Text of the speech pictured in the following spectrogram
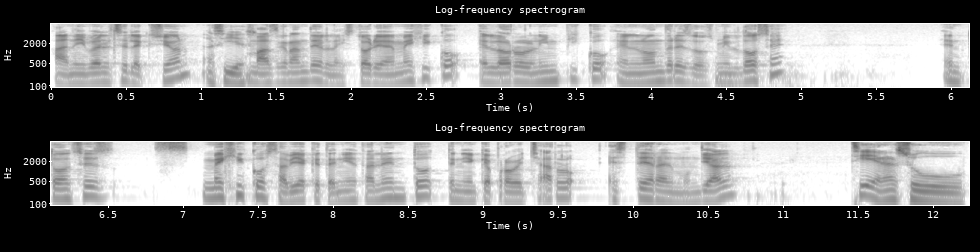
a nivel selección Así es. más grande en la historia de México, el oro olímpico en Londres 2012. Entonces, México sabía que tenía talento, tenía que aprovecharlo. Este era el mundial. Sí, era su,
